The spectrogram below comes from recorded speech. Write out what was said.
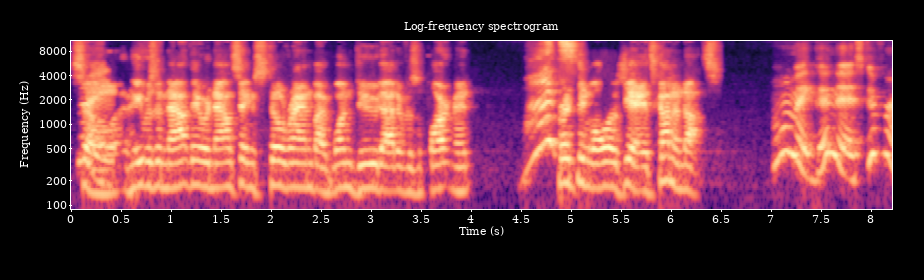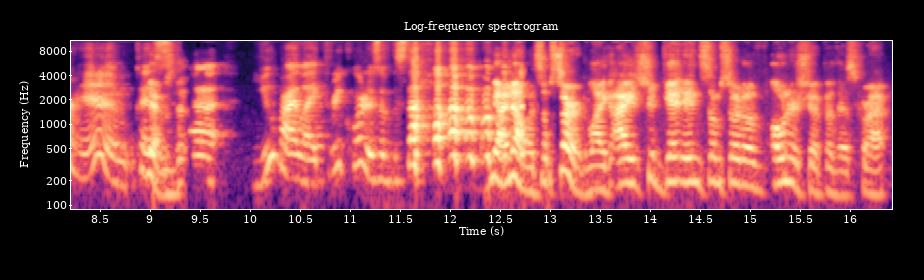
So Nice. and he was announced. They were announcing still ran by one dude out of his apartment, what? printing all those. Yeah, it's kind of nuts. Oh my goodness. Good for him. Because Yeah, the- uh, you buy like three quarters of the stuff. yeah, I know it's absurd. Like I should get in some sort of ownership of this crap.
